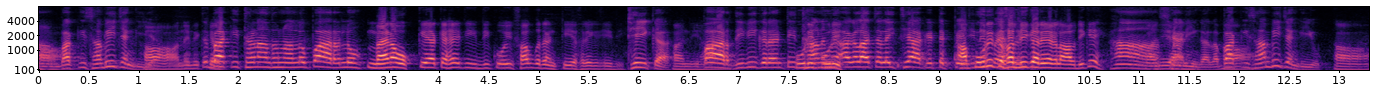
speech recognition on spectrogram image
ਹਾਂ ਬਾਕੀ ਸਭੀ ਚੰਗੀ ਹਾਂ ਆ। ਹਾਂ ਨਹੀਂ ਨਹੀਂ ਤੇ ਬਾਕੀ ਥਣਾ ਥਣਾ ਲਓ ਭਾਰ ਲਓ। ਮੈਂ ਨਾ ਓਕੇ ਆ ਕਹੇ ਚੀਜ਼ ਦੀ ਕੋਈ ਸਭ ਗਾਰੰਟੀ ਹੈ ਹਰੇਕ ਚੀਜ਼ ਦੀ। ਠੀਕ ਆ। ਹਾਂਜੀ, ਹਾਂ। ਭਾਰ ਦੀ ਵੀ ਗਾਰੰਟੀ ਥਣ ਨੇ ਅਗਲਾ ਚੱਲ ਇੱਥੇ ਆ ਕੇ ਟਿੱਪੇ ਆ ਜੀ ਪੂਰੀ ਤਸੱਲੀ ਕਰੇ ਅਗਲਾ ਆਪਦੀ ਕੇ। ਹਾਂ ਸਿਆਣੀ ਗੱਲ ਆ। ਬਾਕੀ ਸਾਂਭੀ ਚੰਗੀ ਉਹ। ਹਾਂ।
